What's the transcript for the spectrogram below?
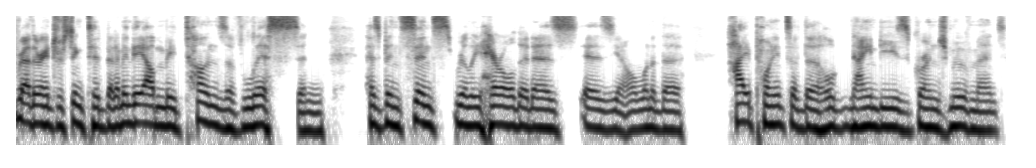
rather interesting tidbit i mean the album made tons of lists and has been since really heralded as as you know one of the high points of the whole 90s grunge movement.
